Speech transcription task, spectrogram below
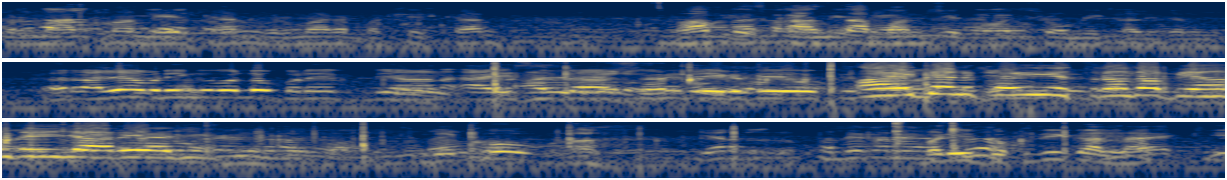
ਪਰਮਾਤਮਾ ਮੇਰ ਕਰਨ ਗੁਰੂ ਮਹਾਰਾਜ ਬਖਸ਼ਿਸ਼ ਕਰਨ। ਵਾਪਸ ਖਾਲਸਾ ਪੰਥ ਚ ਪਹੁੰਚ ਸ਼੍ਰੋਮਣੀ ਅਕਾਲੀ ਦਲ ਨੂੰ। ਰਾਜਾ ਵੜਿੰਗ ਵੱਲੋਂ ਬੜੇ ਬਿਆਨ ਆਏ ਸੀ ਤਾਂ ਕਿਵੇਂ ਦੇਖਦੇ ਹੋ ਆਏ ਦਿਨ ਕੋਈ ਇਸ ਤਰ੍ਹਾਂ ਦਾ ਬਿਆਨ ਦੇਈ ਜਾ ਰਿਹਾ ਜੀ। ਦੇਖੋ ਅਹ, ਯਾਰ ਥੱਲੇ ਕਰ ਬੜੀ ਦੁੱਖ ਦੀ ਗੱਲ ਹੈ ਕਿ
